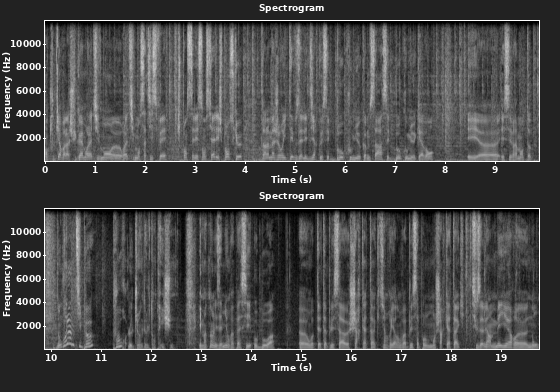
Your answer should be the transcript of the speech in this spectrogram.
En tout cas, voilà, je suis quand même relativement, euh, satisfait. Je pense que c'est l'essentiel. Et je pense que dans la majorité, vous allez dire que c'est beaucoup mieux comme ça. C'est beaucoup mieux qu'avant. Et, euh, et c'est vraiment top. Donc voilà un petit peu pour le Jungle Temptation. Et maintenant, les amis, on va passer au Boa. Euh, on va peut-être appeler ça euh, Shark Attack. Tiens, regarde, on va appeler ça pour le moment Shark Attack. Si vous avez un meilleur euh, nom,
